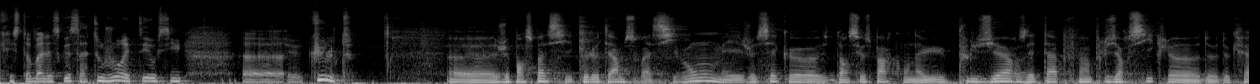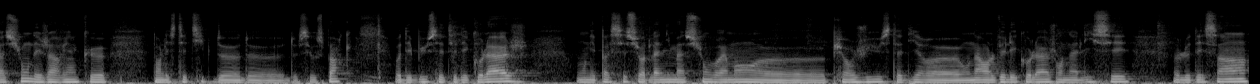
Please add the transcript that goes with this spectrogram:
Christobal Est-ce que ça a toujours été aussi culte Euh, je pense pas que le terme soit si bon, mais je sais que dans South Park, on a eu plusieurs étapes, plusieurs cycles de, création. Déjà, rien que dans l'esthétique de, de, Park. Au début, c'était des collages. On est passé sur de l'animation vraiment euh, pur jus, c'est-à-dire euh, on a enlevé les collages, on a lissé euh, le dessin.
